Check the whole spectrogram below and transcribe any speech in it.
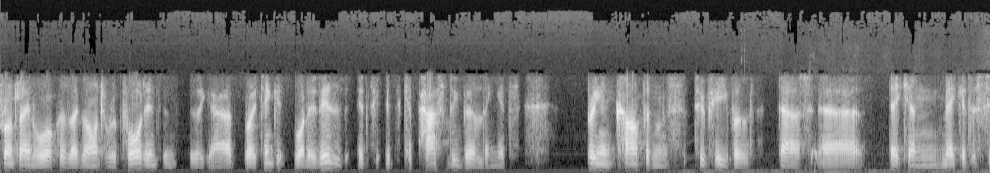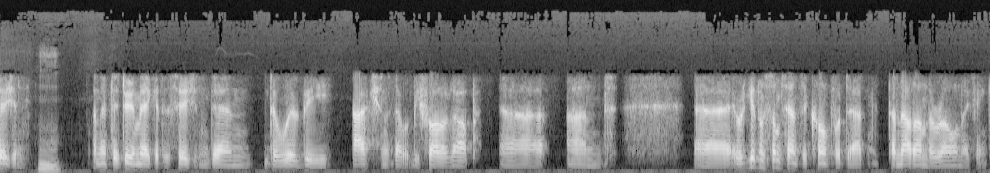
frontline workers are going to report incidents to the guards, but I think what it is, it's, it's capacity building. It's bringing confidence to people that they can make a decision. Mm. And if they do make a decision, then there will be actions that will be followed up, uh, and uh, it will give them some sense of comfort that they're not on their own. I think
